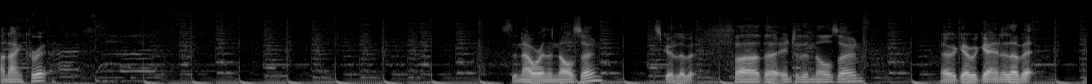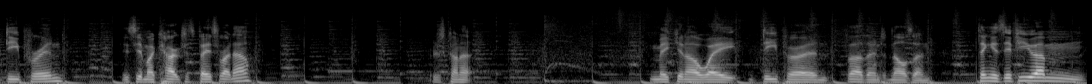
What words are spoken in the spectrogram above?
unanchor it. So now we're in the null zone. Let's go a little bit further into the null zone. There we go, we're getting a little bit deeper in. You see my character's face right now? We're just kind of making our way deeper and further into null zone. Thing is, if you um,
